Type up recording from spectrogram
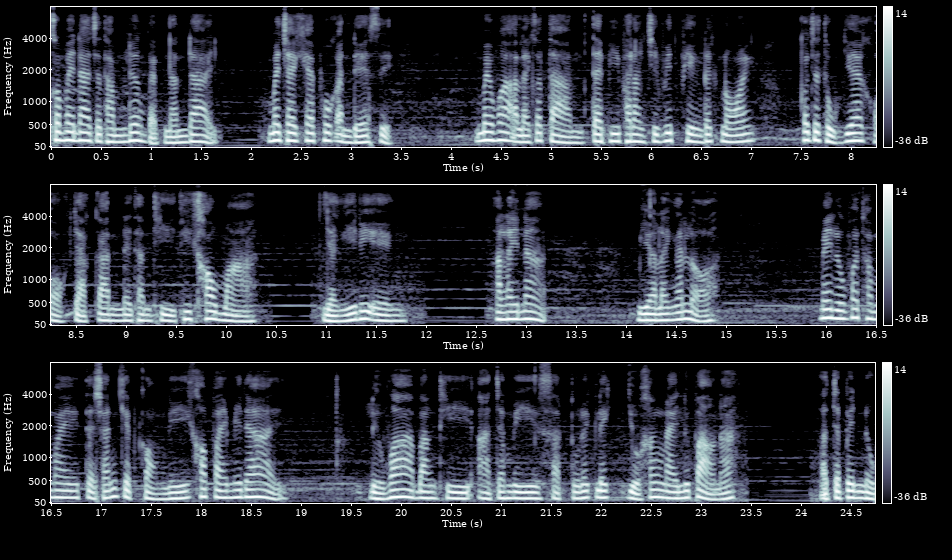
ก็ไม่น่าจะทำเรื่องแบบนั้นได้ ไม่ใช่แค่พวกอันเดสสิ ไม่ว่าอะไรก็ตาม แต่มีพลังชีวิตเพียงเล็กน้อย ก็จะถูกแยกออกจากกันในทันทีที่เข้ามา อย่างนี้นี่เอง อะไรนะ่ะมีอะไรงั้นหรอ ไม่รู้ว่าทำไมแต่ฉันเก็บกล่องนี้เข้าไปไม่ได้ หรือว่าบางทีอาจจะมีสัตว์ตัวเล็กๆ อยู่ข้างในหรือเปล่านะ อาจจะเป็นหนู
